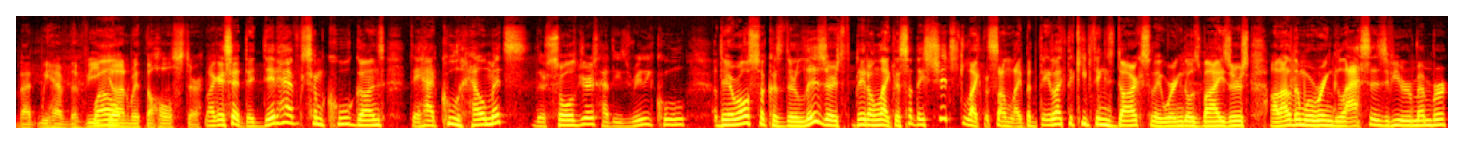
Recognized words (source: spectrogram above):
That we have the V Well- gun with the holster. Like I said, they did have some cool guns. They had cool helmets. Their soldiers had these really cool. They're also because they're lizards. They don't like the sun. They should like the sunlight, but they like to keep things dark, so they're wearing those visors. A lot of them were wearing glasses, if you remember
